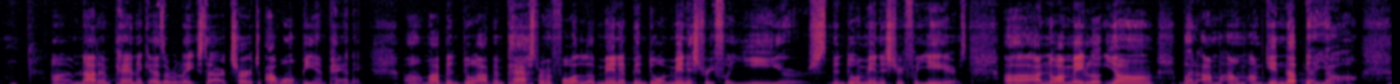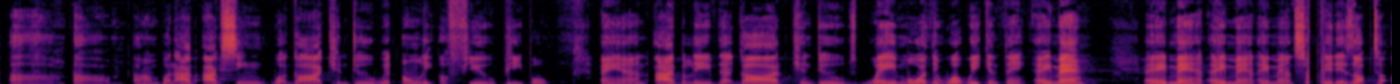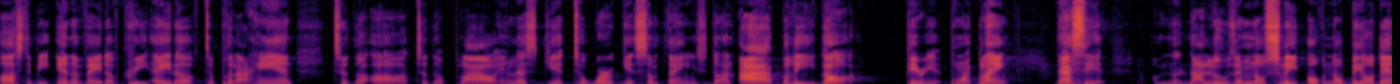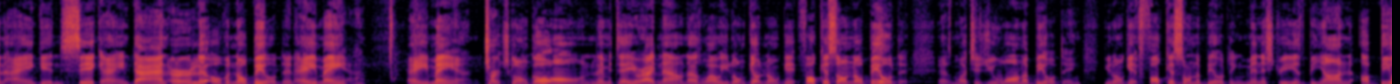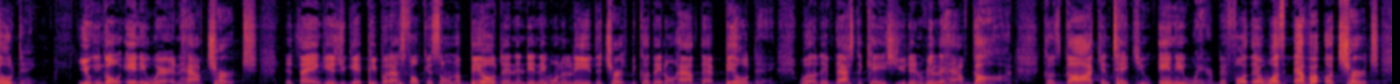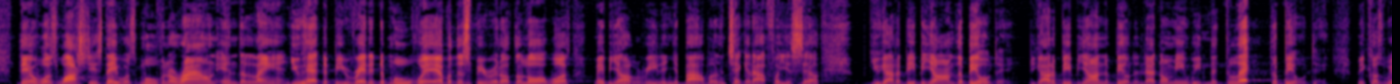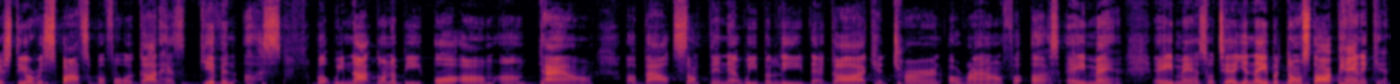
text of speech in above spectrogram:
I'm not in panic as it relates to our church. I won't be in panic. Um, I've been doing. I've been pastoring for a little minute. Been doing ministry for years. Been doing ministry for years. Uh, I know I may look young, but I'm I'm, I'm getting up there, y'all. Uh, um, um, but I've, I've seen what God can do with only a few people. And I believe that God can do way more than what we can think. Amen. Amen. Amen. Amen. So it is up to us to be innovative, creative, to put our hand to the uh, to the plow and let's get to work, get some things done. I believe God. Period. Point blank. That's it. I'm not losing no sleep over no building. I ain't getting sick. I ain't dying early over no building. Amen. Amen. Church gonna go on. Let me tell you right now. That's why we don't get don't get focused on no building. As much as you want a building, you don't get focused on the building. Ministry is beyond a building. You can go anywhere and have church. The thing is, you get people that's focused on a building and then they want to leave the church because they don't have that building. Well, if that's the case, you didn't really have God because God can take you anywhere. Before there was ever a church, there was, watch this, they was moving around in the land. You had to be ready to move wherever the Spirit of the Lord was. Maybe y'all can read in your Bible and check it out for yourself. You got to be beyond the building. You got to be beyond the building. That don't mean we neglect the building because we're still responsible for what God has given us but we're not going to be or, um, um, down about something that we believe that God can turn around for us. Amen. Amen. So tell your neighbor, don't start panicking.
